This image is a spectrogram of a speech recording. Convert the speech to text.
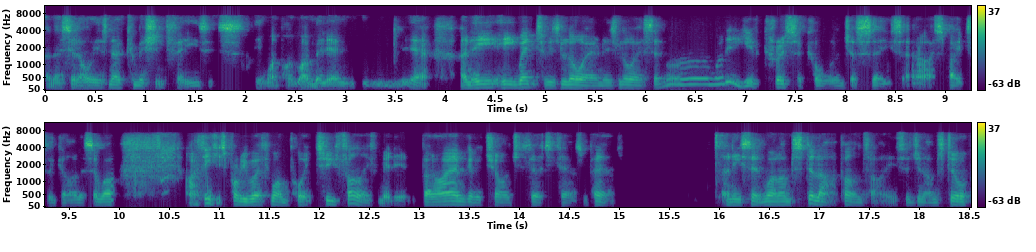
And they said oh there's no commission fees. It's 1.1 million. Yeah. And he he went to his lawyer and his lawyer said well why don't you give chris a call and just see? So i spoke to the guy and i said well i think it's probably worth 1.25 million but i am going to charge you 30,000 pounds and he said, "Well, I'm still up, aren't I?" He said, "You know, I'm still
